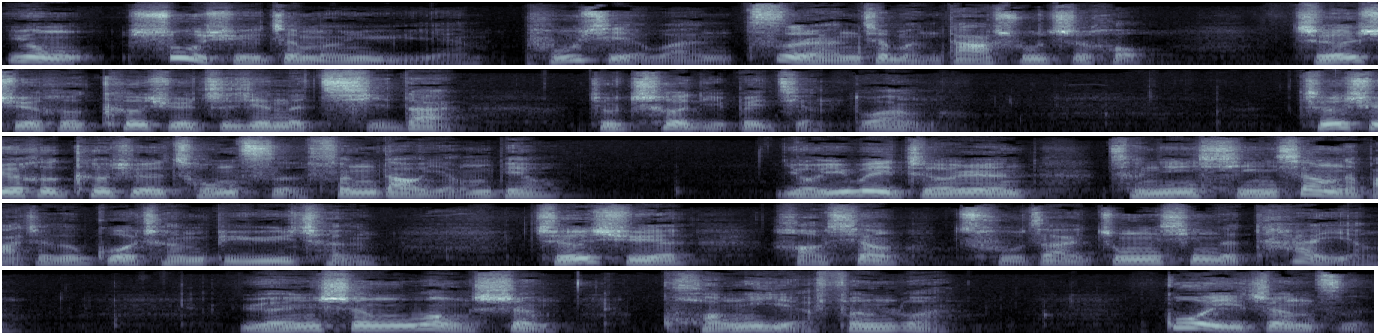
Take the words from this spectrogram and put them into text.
用数学这门语言谱写完《自然》这本大书之后，哲学和科学之间的脐带就彻底被剪断了。哲学和科学从此分道扬镳。有一位哲人曾经形象地把这个过程比喻成。哲学好像处在中心的太阳，原生旺盛，狂野纷乱。过一阵子，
